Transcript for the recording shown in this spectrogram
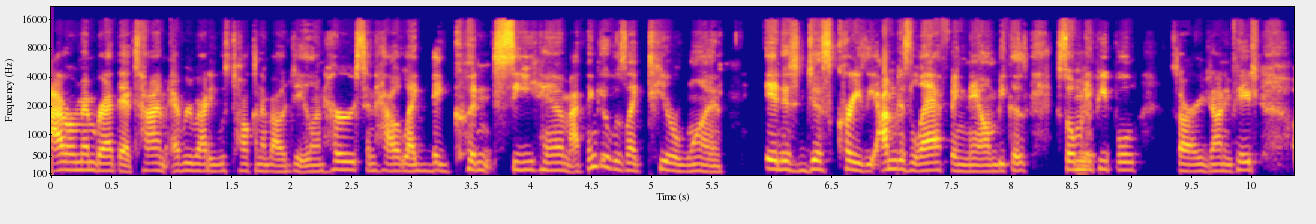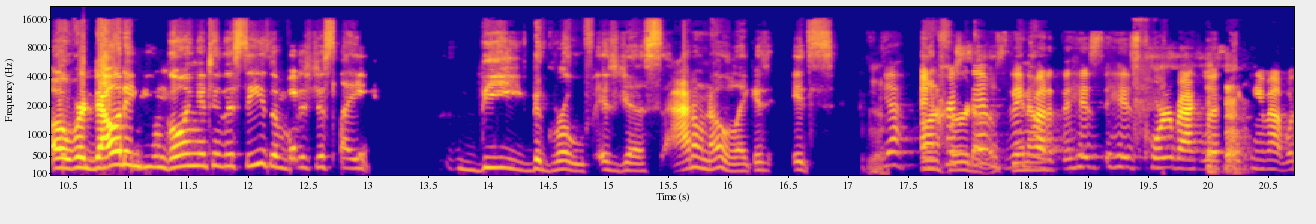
I remember at that time, everybody was talking about Jalen Hurts and how like they couldn't see him. I think it was like tier one. And It is just crazy. I'm just laughing now because so many people, sorry, Jonny Page, oh, we're doubting him going into the season, but it's just like the the growth is just I don't know, like it's it's yeah. yeah. And Chris Sims, of, think you know? about it. The, his his quarterback list that came out was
